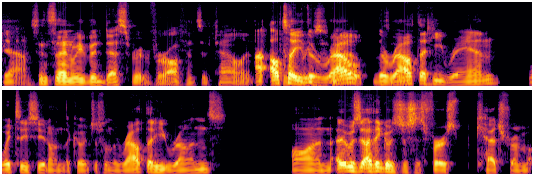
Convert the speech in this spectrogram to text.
yeah, since then, we've been desperate for offensive talent. I- I'll 'cause tell you the route. out, The route that he ran. Wait till you see it on the coaches from the route that he runs. On it was I think it was just his first catch from uh,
